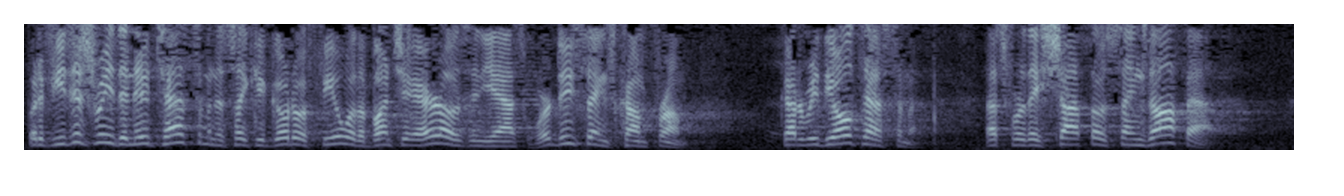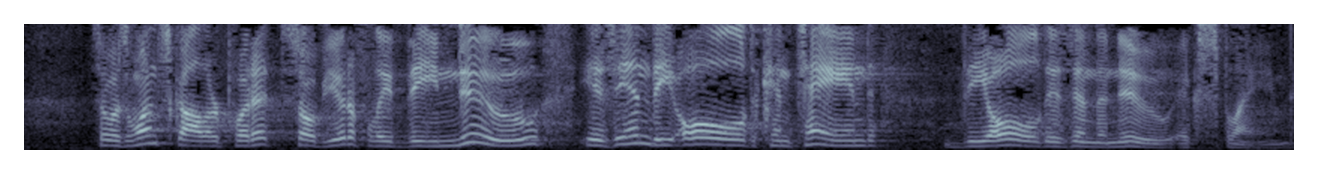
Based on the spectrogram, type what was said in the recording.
But if you just read the New Testament, it's like you go to a field with a bunch of arrows and you ask, where do these things come from? Got to read the Old Testament. That's where they shot those things off at. So as one scholar put it so beautifully, the new is in the old contained, the old is in the new explained.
